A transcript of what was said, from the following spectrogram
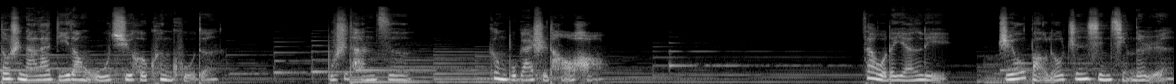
都是拿来抵挡无趣和困苦的，不是谈资。更不该是讨好。在我的眼里，只有保留真性情的人，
